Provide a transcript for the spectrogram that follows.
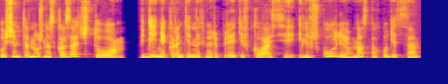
В общем-то, нужно сказать, что введение карантинных мероприятий в классе или в школе у нас находится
